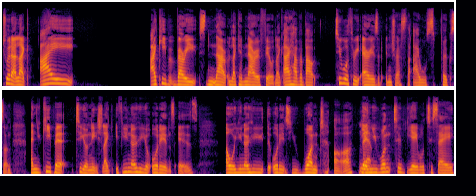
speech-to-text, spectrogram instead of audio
Twitter, like I I keep it very narrow, like a narrow field. Like I have about two or three areas of interest that I will focus on, and you keep it to your niche. Like if you know who your audience is, or you know who you, the audience you want are, then Yeah. you want to be able to say,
